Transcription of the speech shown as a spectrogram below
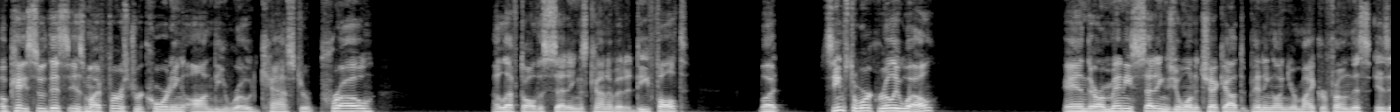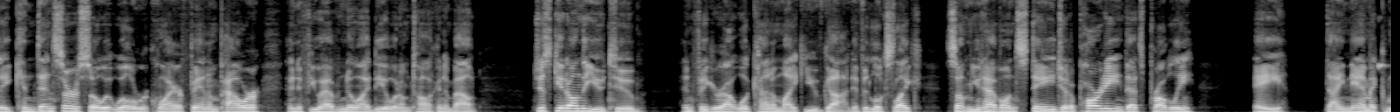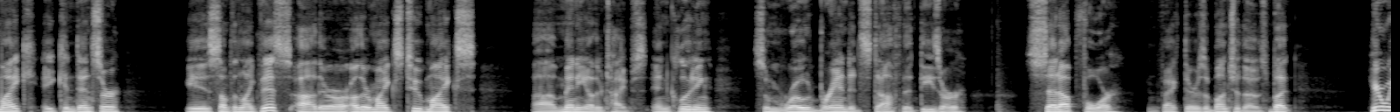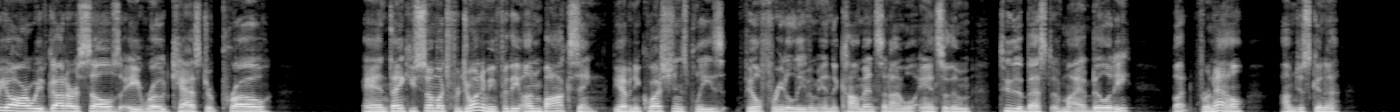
Okay, so this is my first recording on the Rodecaster Pro. I left all the settings kind of at a default, but seems to work really well. And there are many settings you'll want to check out depending on your microphone. This is a condenser, so it will require phantom power. And if you have no idea what I'm talking about, just get on the YouTube and figure out what kind of mic you've got. If it looks like something you'd have on stage at a party, that's probably a dynamic mic, a condenser is something like this. Uh, there are other mics, tube mics, uh, many other types, including some Rode branded stuff that these are set up for. In fact, there's a bunch of those. But here we are. We've got ourselves a Rodecaster Pro. And thank you so much for joining me for the unboxing. If you have any questions, please feel free to leave them in the comments and I will answer them to the best of my ability. But for now, I'm just going to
